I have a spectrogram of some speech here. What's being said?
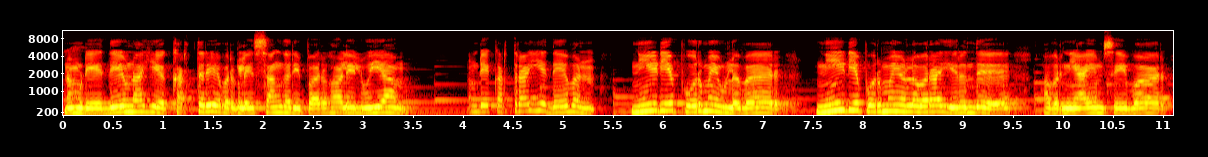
நம்முடைய தேவனாகிய கர்த்தரே அவர்களை சங்கரிப்பார். ஹalleluya. நம்முடைய கர்த்தராகிய தேவன் நீடிய பொறுமை உள்ளவர். நீடிய பொறுமையுள்ளவராய் இருந்து அவர் நியாயம் செய்வார்.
